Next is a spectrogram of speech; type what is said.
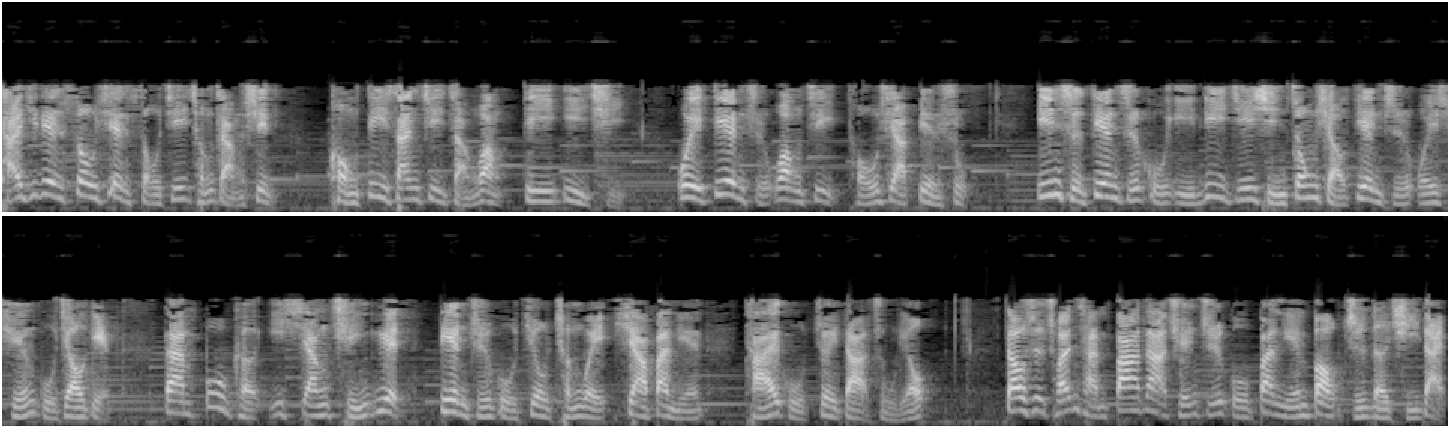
台积电受限手机成长性，恐第三季展望低预期，为电子旺季投下变数。因此，电子股以利基型中小电子为选股焦点，但不可一厢情愿，电子股就成为下半年台股最大主流。倒是传产八大权值股半年报值得期待，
